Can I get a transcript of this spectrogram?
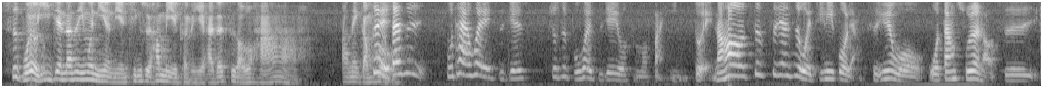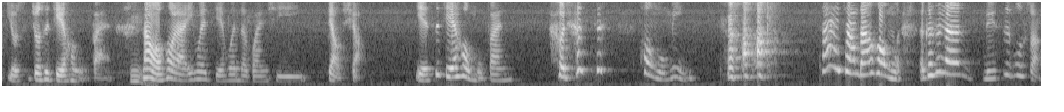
是不会有意见，但是因为你很年轻，所以他们也可能也还在思考说，哈啊那刚对，但是不太会直接。就是不会直接有什么反应，对。然后这这件事我也经历过两次，因为我我当初任老师有时就是接后母班，那我后来因为结婚的关系调校，也是接后母班，我就是后母命，太常当后母。可是呢屡试不爽，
